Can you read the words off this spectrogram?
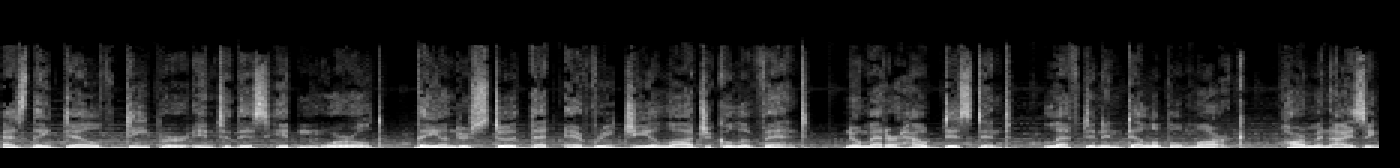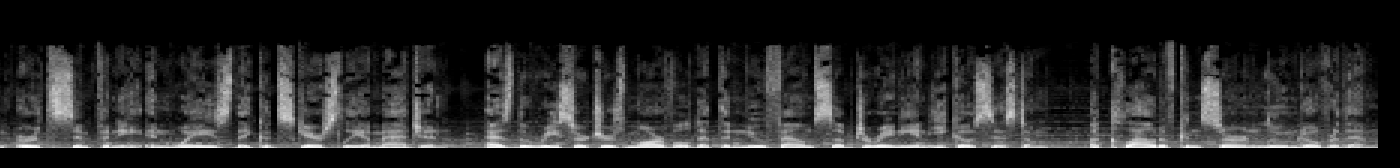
As they delved deeper into this hidden world, they understood that every geological event, no matter how distant, left an indelible mark, harmonizing Earth's symphony in ways they could scarcely imagine. As the researchers marveled at the newfound subterranean ecosystem, a cloud of concern loomed over them.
